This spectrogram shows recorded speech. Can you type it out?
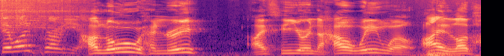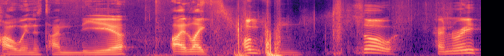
There was Proteus. Hello, Henry. I see you're in the Halloween world. I love Halloween this time of the year. I like pumpkins. So, Henry,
